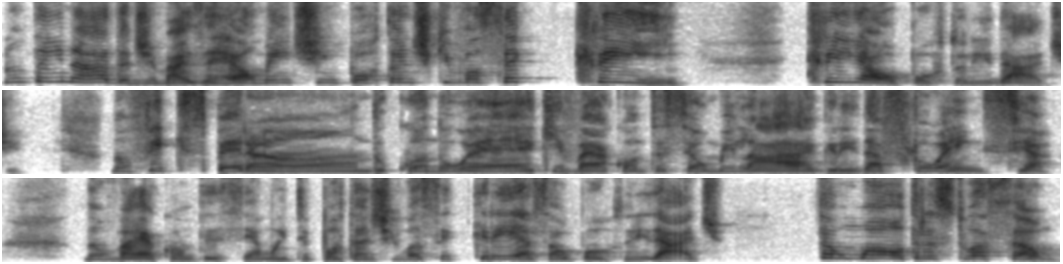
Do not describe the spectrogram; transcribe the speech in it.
Não tem nada demais, é realmente importante que você crie, crie a oportunidade. Não fique esperando quando é que vai acontecer o milagre da fluência. Não vai acontecer. É muito importante que você crie essa oportunidade. Então, uma outra situação,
